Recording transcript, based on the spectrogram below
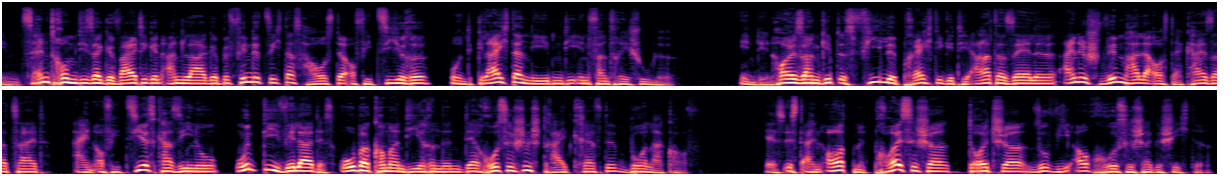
Im Zentrum dieser gewaltigen Anlage befindet sich das Haus der Offiziere und gleich daneben die Infanterieschule. In den Häusern gibt es viele prächtige Theatersäle, eine Schwimmhalle aus der Kaiserzeit, ein Offizierscasino und die Villa des Oberkommandierenden der russischen Streitkräfte Burlakow. Es ist ein Ort mit preußischer, deutscher sowie auch russischer Geschichte.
